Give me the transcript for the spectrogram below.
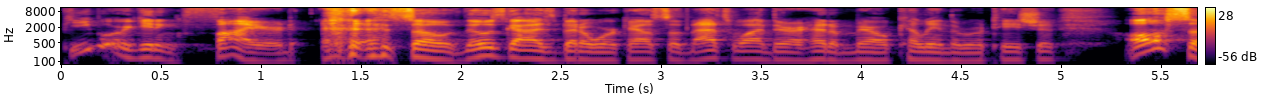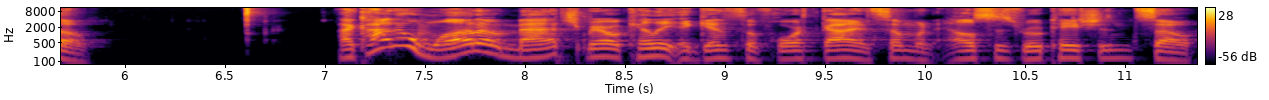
people are getting fired. so those guys better work out. So that's why they're ahead of Merrill Kelly in the rotation. Also, I kind of want to match Merrill Kelly against the fourth guy in someone else's rotation. So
